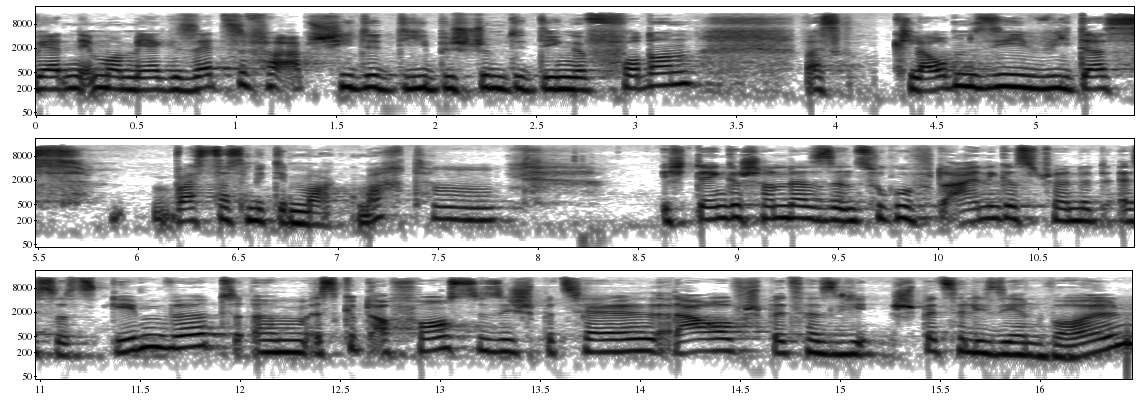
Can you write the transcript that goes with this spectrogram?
werden immer mehr Gesetze verabschiedet, die bestimmte Dinge fordern. Was glauben Sie, wie das, was das mit dem Markt macht? Hm. Ich denke schon, dass es in Zukunft einige Stranded Assets geben wird. Ähm, es gibt auch Fonds, die sich speziell darauf spezialisieren wollen,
